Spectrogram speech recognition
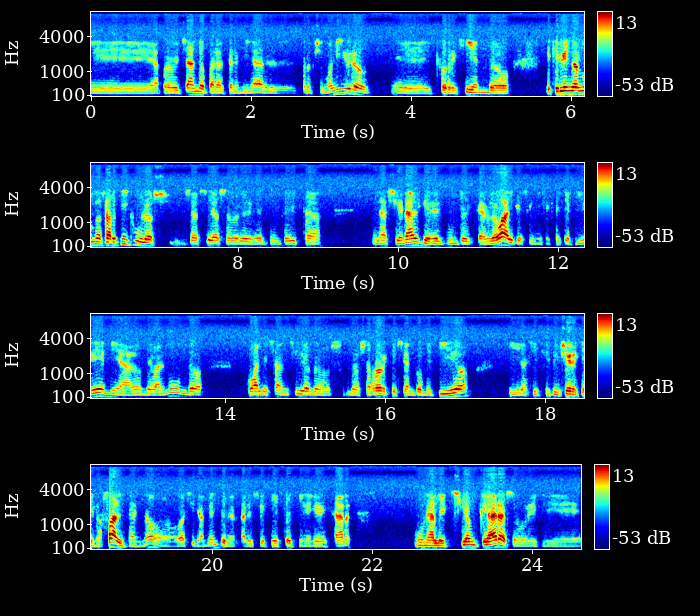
eh, aprovechando para terminar el próximo libro, eh, corrigiendo escribiendo algunos artículos, ya sea sobre desde el punto de vista nacional que desde el punto de vista global, qué significa esta epidemia, a dónde va el mundo, cuáles han sido los, los errores que se han cometido y las instituciones que nos faltan, ¿no? Básicamente me parece que esto tiene que dejar una lección clara sobre que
